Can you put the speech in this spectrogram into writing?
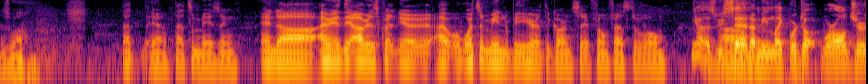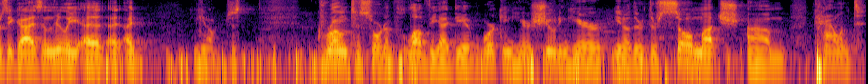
as well. That, yeah, that's amazing. And uh, I mean, the obvious question, you know, I, what's it mean to be here at the Garden State Film Festival? Yeah, as we said, Um, I mean, like we're we're all Jersey guys, and really, uh, I, I, you know, just grown to sort of love the idea of working here, shooting here. You know, there, there's so much um, talent.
